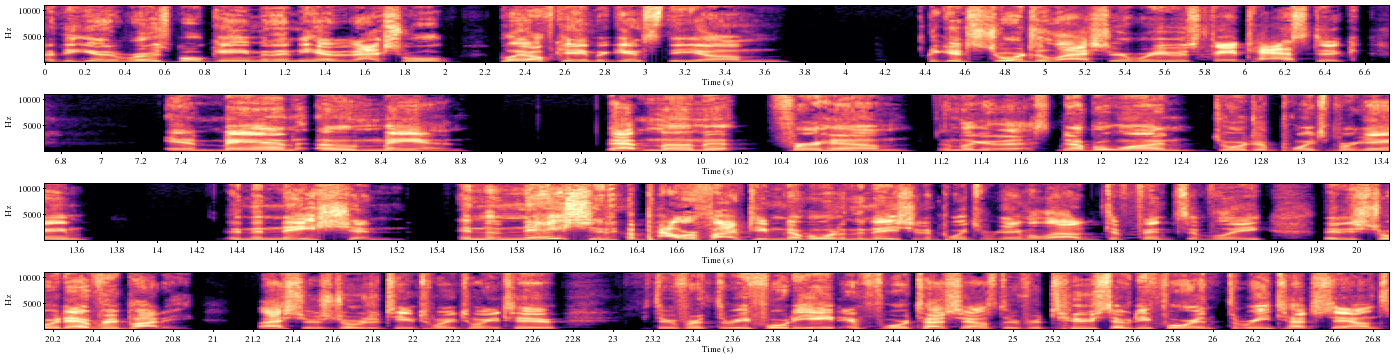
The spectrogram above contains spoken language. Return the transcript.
I think he had a Rose Bowl game, and then he had an actual playoff game against the um against Georgia last year where he was fantastic. And man, oh man that moment for him, and look at this number one, Georgia points per game in the nation. In the nation, a power five team, number one in the nation in points per game allowed defensively. They destroyed everybody last year's Georgia team, 2022. He threw for 348 and four touchdowns, threw for 274 and three touchdowns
